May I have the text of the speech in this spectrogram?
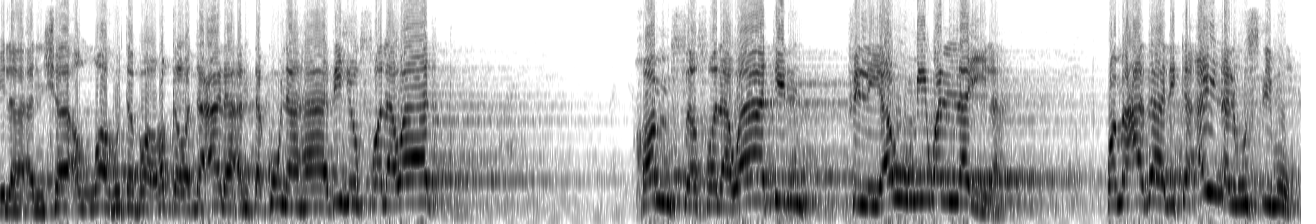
إلى أن شاء الله تبارك وتعالى أن تكون هذه الصلوات خمس صلوات في اليوم والليلة. ومع ذلك أين المسلمون؟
